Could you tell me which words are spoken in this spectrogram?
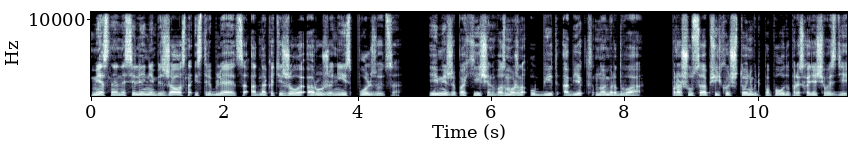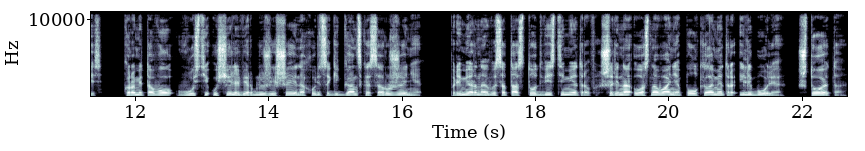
Местное население безжалостно истребляется, однако тяжелое оружие не используется. Ими же похищен, возможно, убит объект номер два. Прошу сообщить хоть что-нибудь по поводу происходящего здесь. Кроме того, в устье ущелья Верблюжьей шеи находится гигантское сооружение. Примерная высота 100-200 метров, ширина у основания полкилометра или более. Что это?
